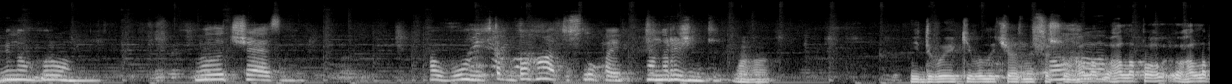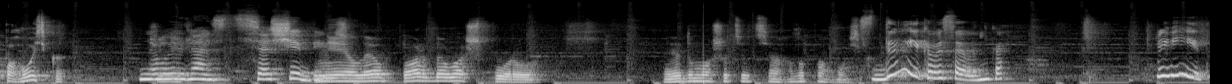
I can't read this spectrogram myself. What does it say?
Він огромний. Величезний. А вон, їх так багато, слухай. Вон риженький. Ага. І диви, який величезний. Це що, Ага. Галап... Галапаго... Галапагоська? Ну, ні? глянь, це ще більше. Ні, леопардова шпорова. А я думав, що це ця Галапагоська. Диви, яка веселенька. Привіт!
